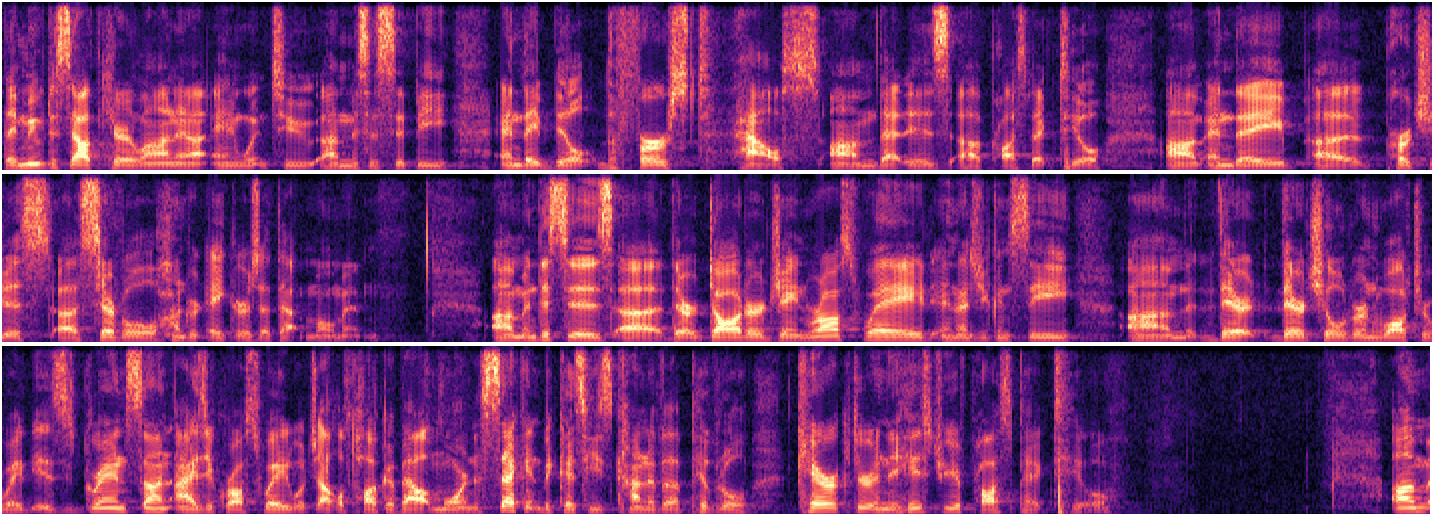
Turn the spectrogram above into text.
They moved to South Carolina and went to uh, Mississippi, and they built the first house um, that is Prospect Hill. Um, and they purchased several hundred acres at that moment. Um, and this is uh, their daughter, Jane Ross Wade. And as you can see, um, their, their children, Walter Wade, is grandson, Isaac Ross Wade, which I'll talk about more in a second because he's kind of a pivotal character in the history of Prospect Hill. Um,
